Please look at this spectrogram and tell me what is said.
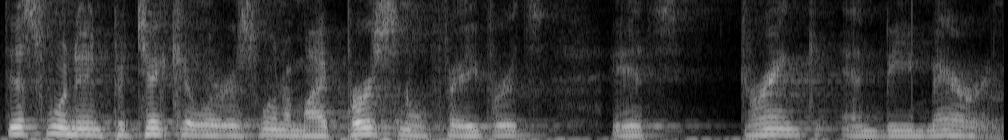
This one in particular is one of my personal favorites. It's drink and be merry.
